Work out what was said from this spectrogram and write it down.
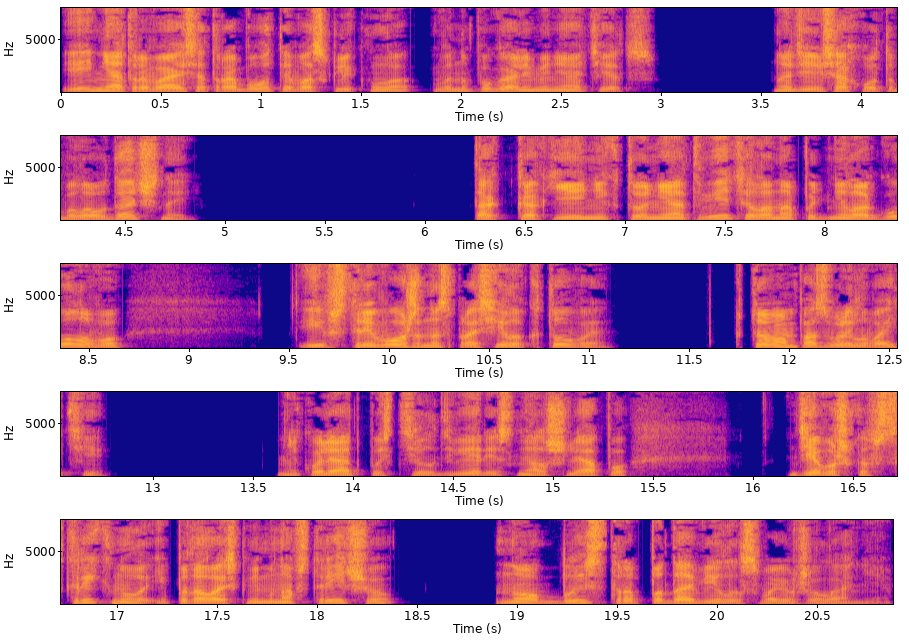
и, не отрываясь от работы, воскликнула, «Вы напугали меня, отец. Надеюсь, охота была удачной?» Так как ей никто не ответил, она подняла голову и встревоженно спросила, «Кто вы? Кто вам позволил войти?» Николя отпустил дверь и снял шляпу. Девушка вскрикнула и подалась к нему навстречу, но быстро подавила свое желание.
